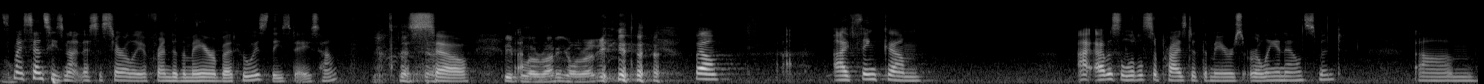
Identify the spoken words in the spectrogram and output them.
It's my sense he's not necessarily a friend of the mayor, but who is these days, huh? So, People are running already. well, I think, um, I, I was a little surprised at the mayor's early announcement. Um,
